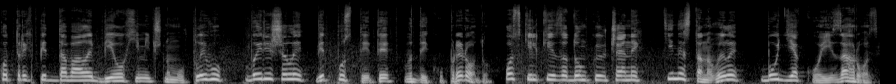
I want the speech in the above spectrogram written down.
котрих піддавали біохімічному впливу, вирішили відпустити в дику природу, оскільки, за думкою вчених, ті не становили будь-якої загрози.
